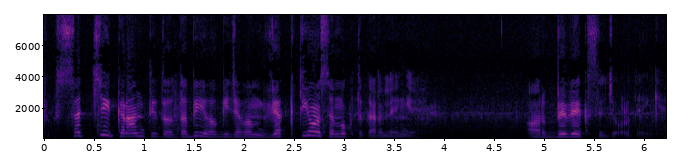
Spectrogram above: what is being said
तो सच्ची क्रांति तो तभी होगी जब हम व्यक्तियों से मुक्त कर लेंगे और विवेक से जोड़ देंगे।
